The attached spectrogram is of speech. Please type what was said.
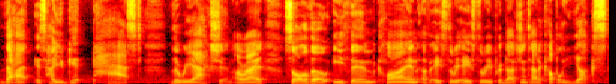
That is how you get past the reaction, all right? So although Ethan Klein of H3H3 Productions had a couple yucks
